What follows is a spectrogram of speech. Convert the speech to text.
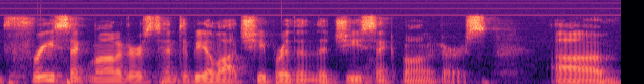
FreeSync monitors tend to be a lot cheaper than the G-Sync monitors. Um,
